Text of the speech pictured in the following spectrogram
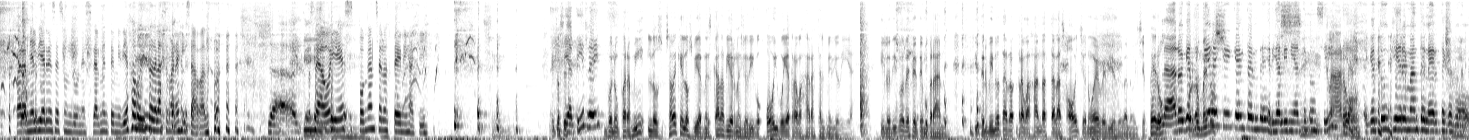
Para mí el viernes es un lunes. Realmente mi día favorito de la semana es el sábado. O sea, hoy es pónganse los tenis aquí. Sí. Entonces, ¿Y a ti, Rey? Bueno, para mí, los, ¿sabe que los viernes, cada viernes yo digo, hoy voy a trabajar hasta el mediodía? Y lo digo desde temprano. y termino trabajando hasta las 8, 9, 10 de la noche. Pero claro que tú tienes que, entender y alinearte con sí. Claro. Es que tú quieres mantenerte como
